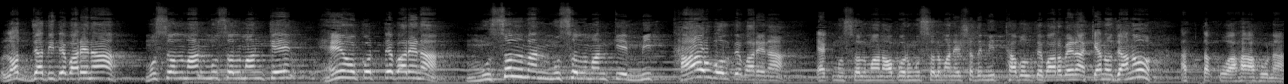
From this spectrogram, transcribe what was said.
লজ্জা দিতে পারে না, মুসলমান মুসলমানকে হেয় করতে পারে না, মুসলমান মুসলমানকে মিথ্যাও বলতে পারে না। এক মুসলমান অপর মুসলমানের সাথে মিথ্যা বলতে পারবে না। কেন জানো? আর তাকুয়া হা হোনা।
